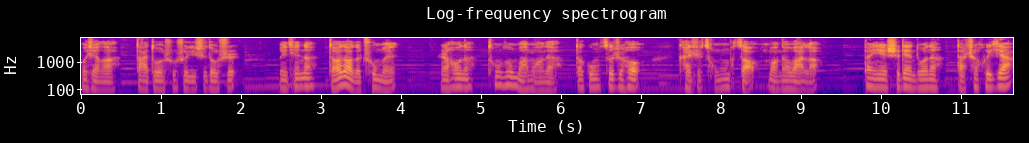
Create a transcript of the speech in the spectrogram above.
我想啊，大多数设计师都是每天呢早早的出门，然后呢匆匆忙忙的到公司之后，开始从早忙到晚了，半夜十点多呢打车回家。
